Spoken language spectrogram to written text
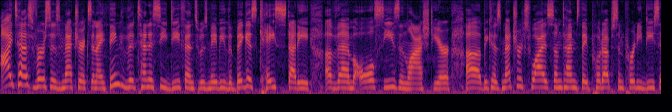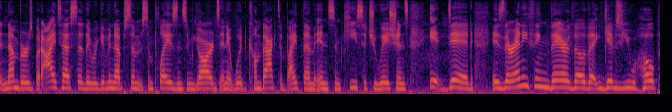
eye test versus metrics, and I think the Tennessee defense was maybe the biggest case study of them all season last year uh, because metrics wise, sometimes they put up some pretty decent numbers, but eye test said they were giving up some some plays and some yards, and it would come back to bite them in some key situations. It did. Is there anything there though that gives you hope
